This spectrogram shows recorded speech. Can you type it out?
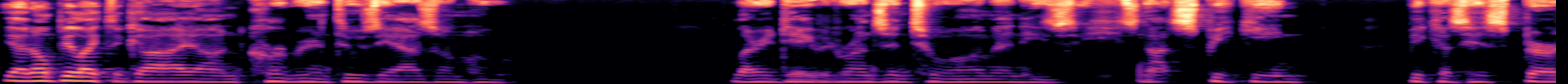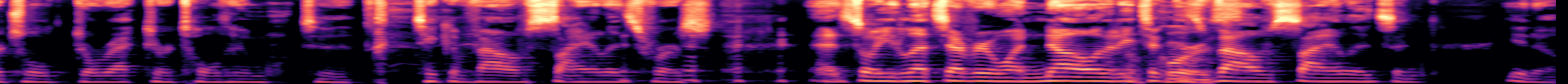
Yeah, don't be like the guy on Curb Your Enthusiasm who Larry David runs into him and he's he's not speaking because his spiritual director told him to take a vow of silence first. And so he lets everyone know that he Of took course. this vow of silence and you know,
